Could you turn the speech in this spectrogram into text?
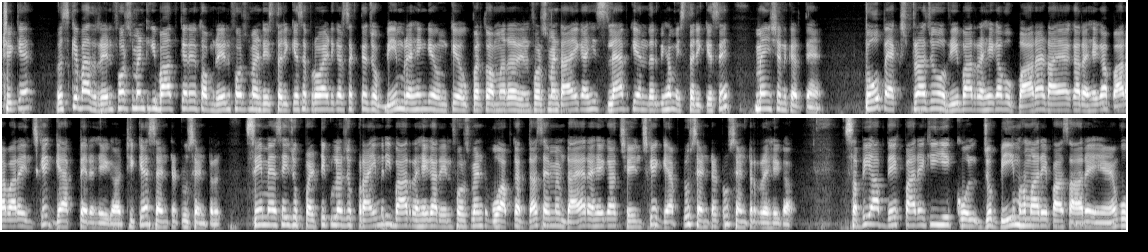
ठीक है? उसके बाद रेनफोर्समेंट की बात करें तो हम रेनफोर्समेंट इस तरीके से प्रोवाइड कर सकते हैं। जो बीम रहेंगे उनके ऊपर तो हमारा रेनफोर्समेंट आएगा ही स्लैब के अंदर भी हम इस तरीके से मेंशन करते हैं। टॉप एक्स्ट्रा जो रीबार रहेगा वो 12 डाया का रहेगा 12 12 इंच के गैप पे रहेगा, ठीक है? सेंटर टू सेंटर। सेम ऐसे ही जो पर्टिकुलर जो प्राइमरी बार रहेगा रेनफोर्समेंट वो आपका 10 एम mm डाया रहेगा 6 इंच के gap to centre to centre रहेगा। सभी आप देख पा रहे हैं कि ये जो बीम हमारे पास आ रहे हैं, वो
